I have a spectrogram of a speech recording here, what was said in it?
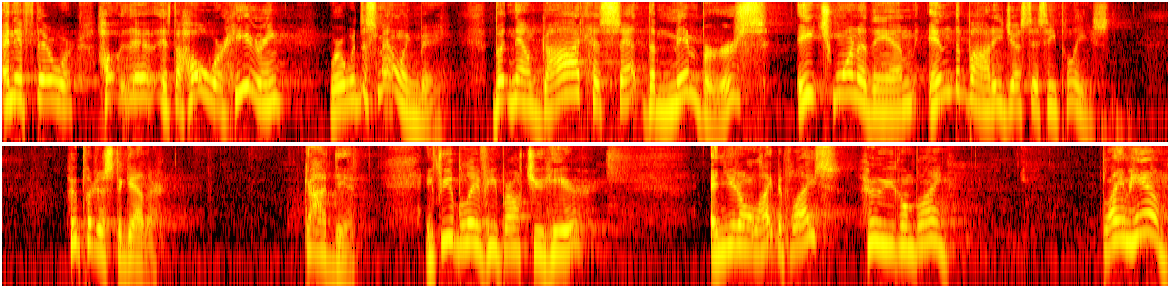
And if there were, if the whole were hearing, where would the smelling be? But now God has set the members, each one of them, in the body just as He pleased. Who put us together? God did. If you believe He brought you here and you don't like the place, who are you going to blame? Blame Him.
